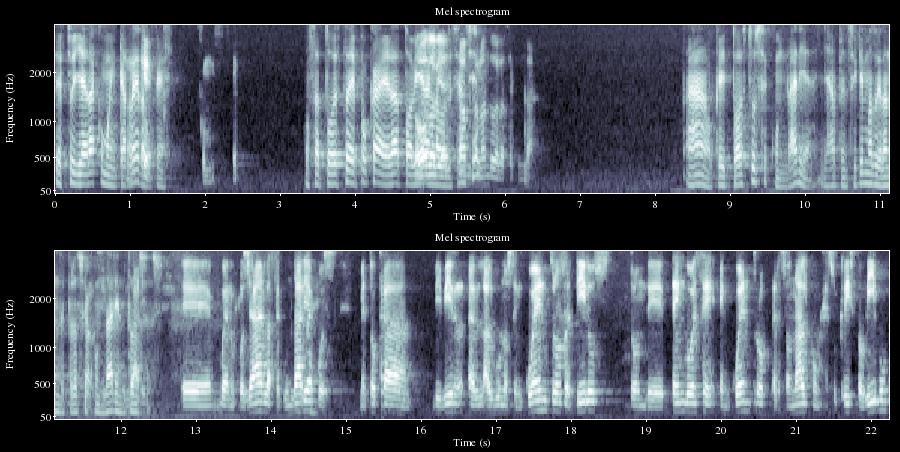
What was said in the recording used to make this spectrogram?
¿Esto ya era como en carrera o qué? O sea, toda esta época era todavía, en la adolescencia. Estamos hablando de la secundaria. Ah, ok, todo esto es secundaria. Ya pensé que más grande, pero secundaria, entonces. Eh, bueno, pues ya en la secundaria, pues me toca vivir algunos encuentros, retiros, donde tengo ese encuentro personal con Jesucristo vivo.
